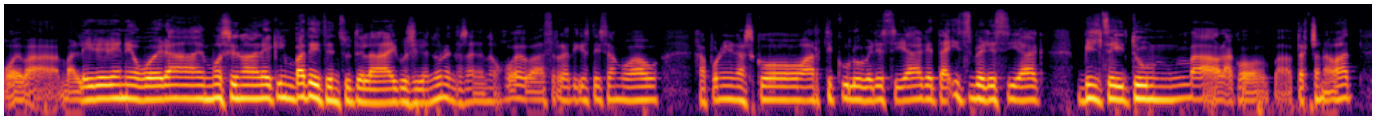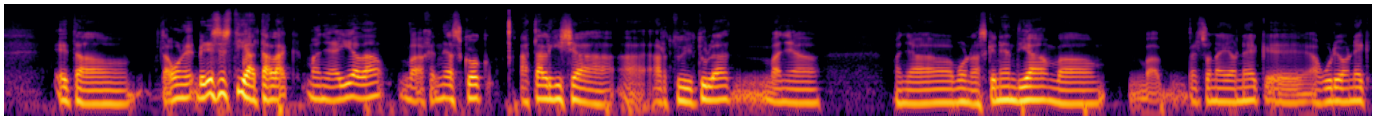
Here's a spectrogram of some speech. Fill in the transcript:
joe, ba, ba, leireren egoera emozionalarekin bat egiten zutela ikusi gendun, eta zan gendun, joe, ba, zergatik ez da izango hau japonerazko artikulu bereziak eta hitz bereziak biltze ditun, ba, olako, ba, pertsona bat, eta, eta bueno, berez ez atalak, baina egia da, ba, jende askok atal gisa hartu ditula, baina, baina, bueno, azkenean dia, ba, ba, personai honek, e, agure honek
